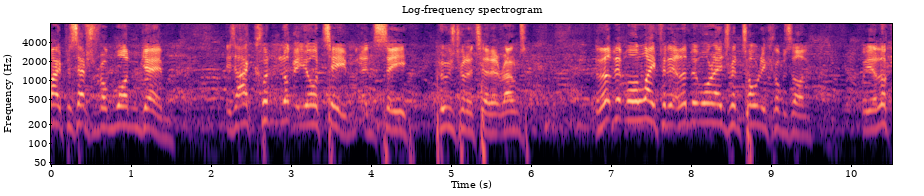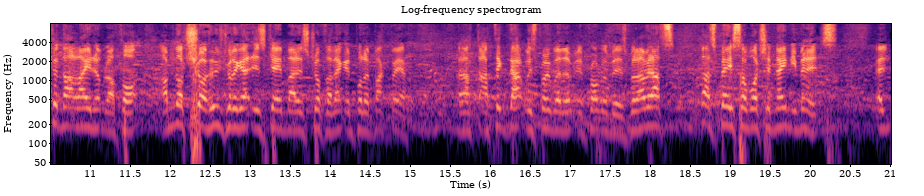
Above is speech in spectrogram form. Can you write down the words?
my perception from one game, is I couldn't look at your team and see who's going to turn it around. A little bit more life in it, a little bit more edge when Toney comes on. But you looked at that lineup and I thought, I'm not sure who's going to get this game by the scruff and I can pull it back for you. And I, I, think that was probably where the problem is. But I mean, that's that's based on watching 90 minutes. And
